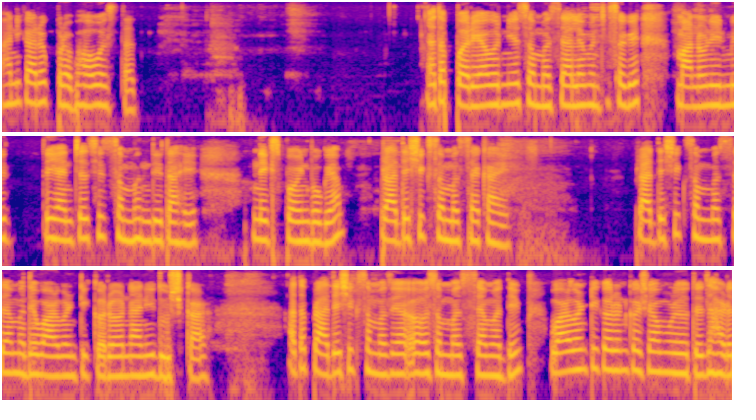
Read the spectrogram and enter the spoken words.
हानिकारक प्रभाव असतात. आता पर्यावरणीय समस्या आल्या म्हणजे सगळे मानवनिर्मित यांच्याशीच संबंधित आहे. नेक्स्ट पॉईंट बघूया. प्रादेशिक समस्या काय? प्रादेशिक समस्यामध्ये वाळवंटीकरण आणि दुष्काळ. आता प्रादेशिक समस्या समस्यामध्ये वाळवंटीकरण कशामुळे होते? झाडं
